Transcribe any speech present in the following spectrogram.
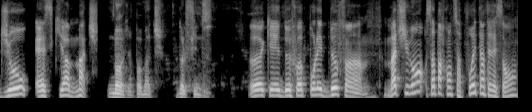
Joe, est-ce qu'il y a match? Non, il n'y a pas match. Dolphins. Ok, deux fois pour les Dauphins. Match suivant, ça par contre, ça pourrait être intéressant.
